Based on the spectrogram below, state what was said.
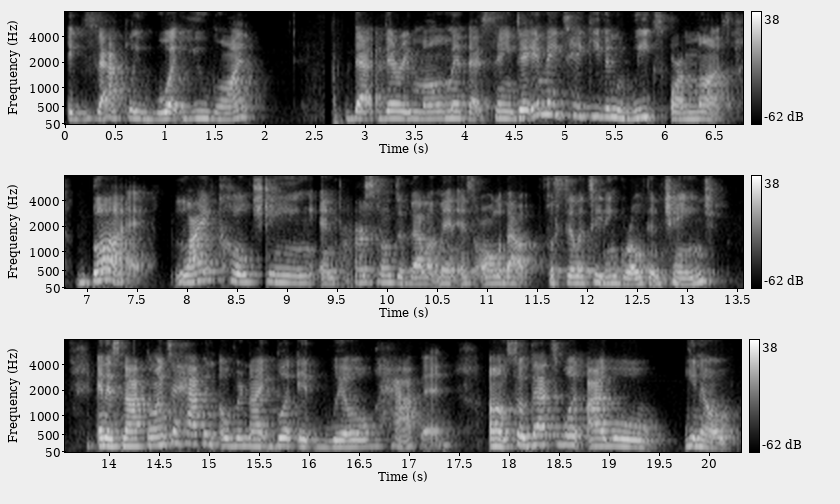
exactly what you want that very moment that same day it may take even weeks or months but life coaching and personal development is all about facilitating growth and change. And it's not going to happen overnight, but it will happen. Um, so that's what I will, you know,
